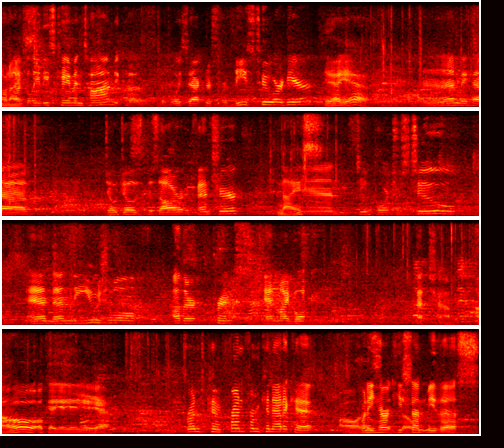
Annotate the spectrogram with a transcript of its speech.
Oh, nice. Luckily, these came in time because the voice actors for these two are here. Yeah, yeah. And then we have JoJo's Bizarre Adventure Nice. and Team Fortress 2, and then the usual other prints and my book, Pet Shop. Oh, okay. Yeah, yeah, yeah, yeah. Friend, friend from Connecticut. Oh, when he heard, he dope. sent me this.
